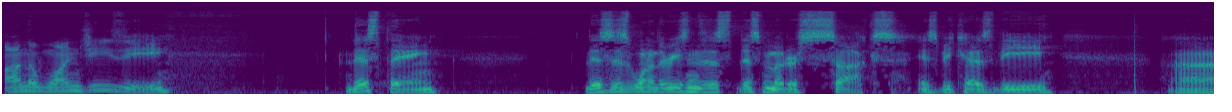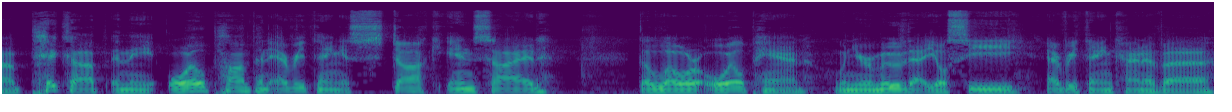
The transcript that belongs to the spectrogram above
on the 1GZ, this thing, this is one of the reasons this, this motor sucks, is because the uh, pickup and the oil pump and everything is stuck inside the lower oil pan. When you remove that, you'll see everything kind of uh,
